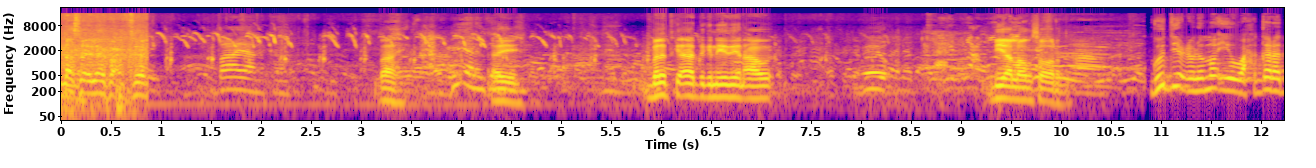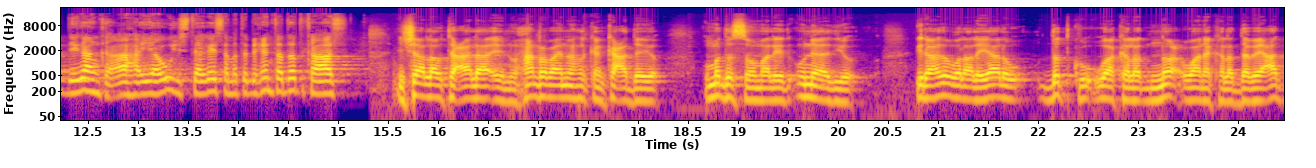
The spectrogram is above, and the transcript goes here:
أنت الهي بعد باي أنا باي. اي يعني. Beledka aad degneedeen aawe biyaa looga soo orday. Guddi culimo iyo waxgarad deegaanka ah ayaa u istaagay samata bixinta dadkaas. Insha allahu tacaala waxaan rabaa inaan halkan ka caddeeyo ummadda soomaaliyeed u naadiyo idhaahdo walaalayaalow dadku waa kala nooc waana kala dabeecad.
